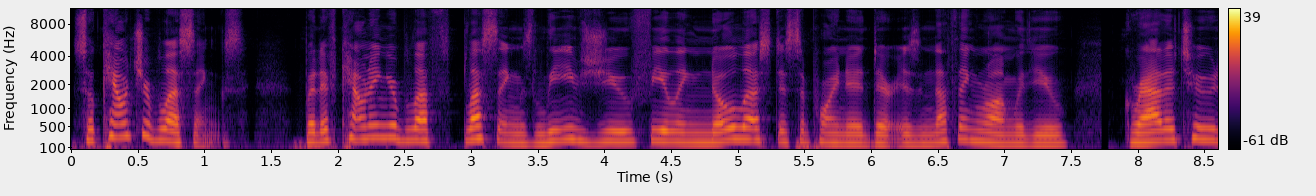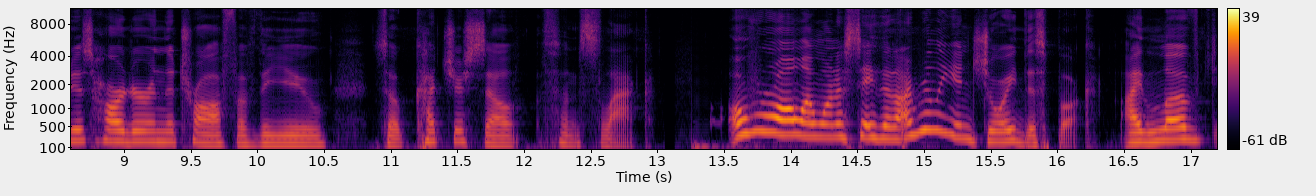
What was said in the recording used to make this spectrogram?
So count your blessings. But if counting your blessings leaves you feeling no less disappointed, there is nothing wrong with you. Gratitude is harder in the trough of the U, so cut yourself some slack. Overall, I want to say that I really enjoyed this book. I loved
